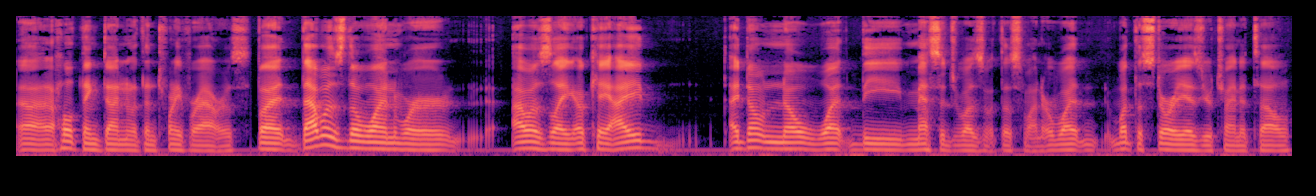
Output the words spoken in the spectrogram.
uh, whole thing done within 24 hours. But that was the one where I was like, okay, I I don't know what the message was with this one or what what the story is you're trying to tell.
